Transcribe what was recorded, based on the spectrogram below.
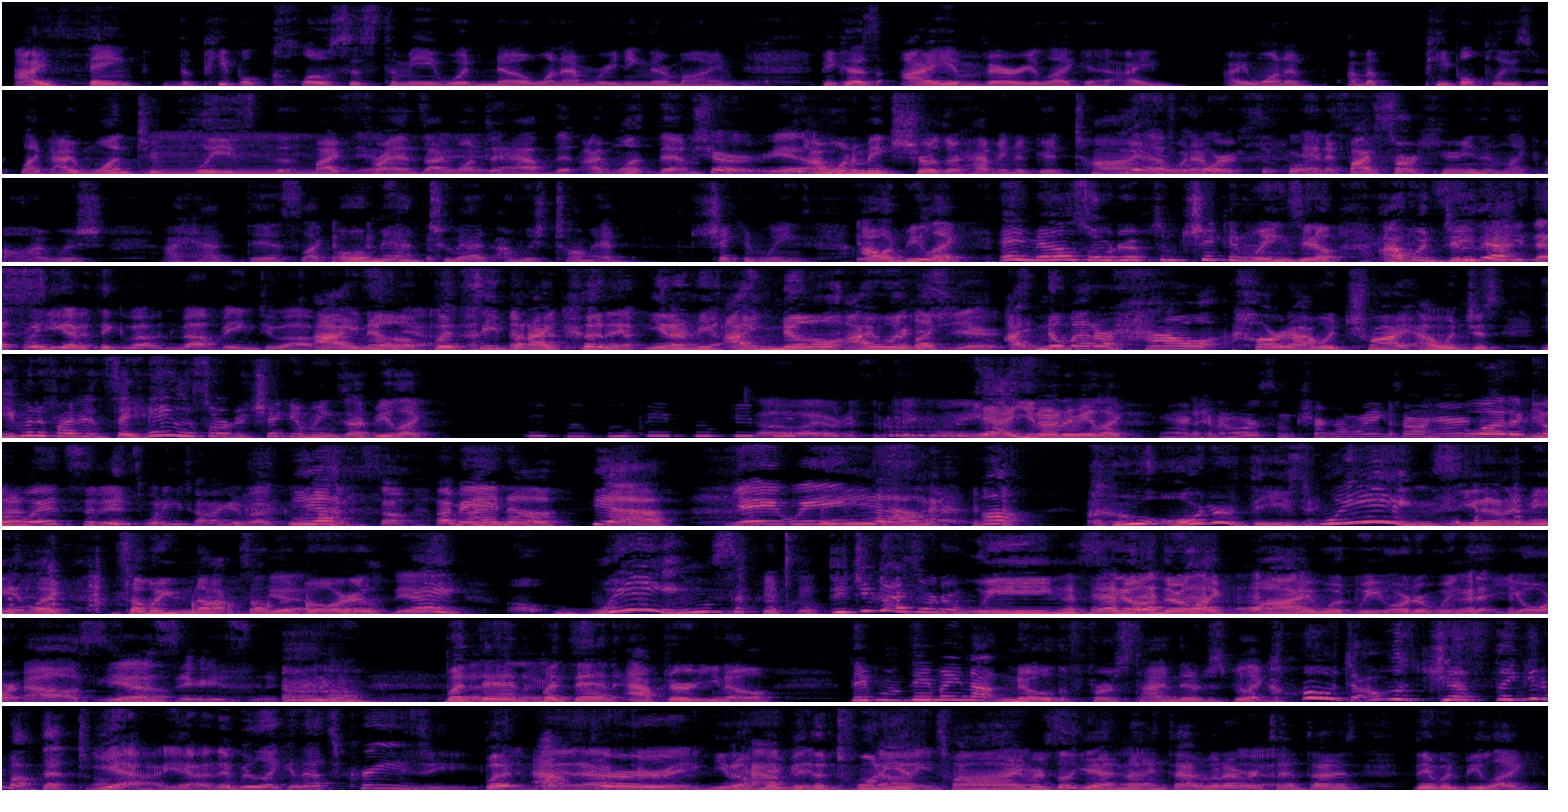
I think the people closest to me would know when I'm reading their mind Yeah. because I am very like a, I, I want to, I'm a people pleaser. Like I want to please the, Mm, my yeah, friends. I yeah, want to have the, I want them. Sure, yeah. I want to make sure they're having a good time or whatever. course, course. And if I start hearing them like, oh, I wish I had this, like, oh man, too bad. I wish Tom had chicken wings. I would be like, hey man, let's order up some chicken wings. You know, I would See, do that. That's when you got to think about not being too obvious. I know, Yeah. but see, but I couldn't. You know what I mean? I know I would For like, sure. I, no matter how hard I would try, I would just, even if I didn't say, "Hey, let's order chicken wings," I'd be like, beep, boop, boop, beep, boop, beep, oh. I ordered some chicken wings. yeah, you know what I mean? Like, yeah, can I order some chicken wings over here? What a You know? coincidence! What are you talking about? Yeah. Coincidence? Tom? I mean, I know, yeah, yay wings! yeah. Uh, who ordered these wings? You know what I mean? Like somebody knocks on the door. Yeah. Hey, wings? Did you guys order wings? You know, and they're like, "Why would we order wings at your house?" You yeah, know? seriously. but That's then, but then after you know, they they may not know the first time. They'll just be like, "Oh, I was just thinking about that." Tom. yeah, yeah. They'd be like, "That's crazy." But And then after, you know, maybe the twentieth time or times, so, yeah, nine times, whatever, Yeah. ten times, they would be like,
